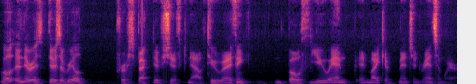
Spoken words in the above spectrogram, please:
Well, and there is there's a real perspective shift now too. I think both you and and Mike have mentioned ransomware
